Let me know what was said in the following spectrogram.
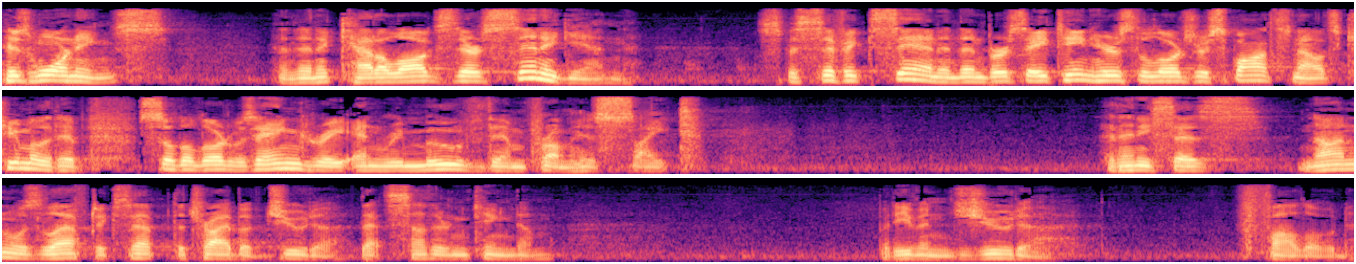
his warnings, and then it catalogs their sin again. Specific sin. And then verse 18, here's the Lord's response now. It's cumulative. So the Lord was angry and removed them from his sight. And then he says, None was left except the tribe of Judah, that southern kingdom. But even Judah followed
